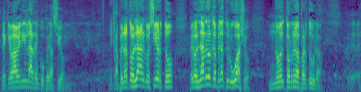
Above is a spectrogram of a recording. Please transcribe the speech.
de que va a venir la recuperación. El campeonato es largo, es cierto, pero es largo el campeonato uruguayo, no el torneo de apertura. Eh,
